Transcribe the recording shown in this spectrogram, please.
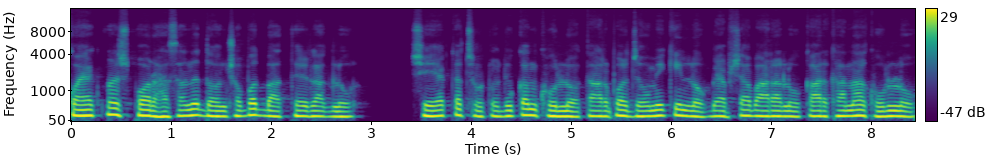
কয়েক মাস পর হাসানের ধন সম্পদ বাড়তে লাগল। সে একটা ছোট দোকান খুললো, তারপর জমি কিনলো, ব্যবসা বাড়ালো, কারখানা খুললো,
